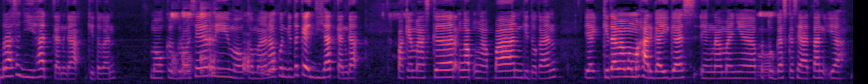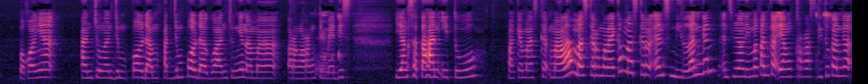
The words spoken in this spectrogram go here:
berasa jihad kan kak, gitu kan. Mau ke grocery, mau ke mana pun kita kayak jihad kan kak. Pakai masker, ngap-ngapan gitu kan. Ya kita memang menghargai guys yang namanya petugas kesehatan. Ya pokoknya ancungan jempol dan empat jempol dah gue ancungin sama orang-orang tim medis. Yang setahan itu pakai masker. Malah masker mereka masker N9 kan? N95 kan kak yang keras gitu kan kak?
